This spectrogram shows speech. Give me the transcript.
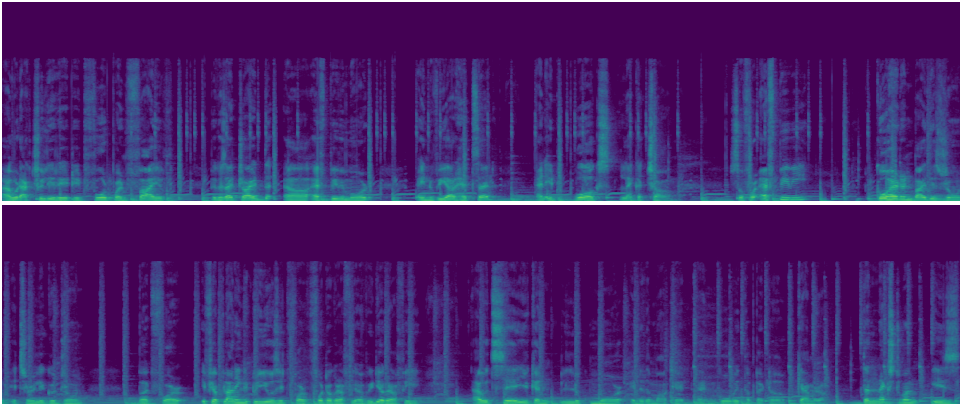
i would actually rate it 4.5 because i tried the uh, fpv mode in vr headset and it works like a charm. So for fpv go ahead and buy this drone. It's a really good drone. But for if you're planning to use it for photography or videography i would say you can look more into the market and go with a better camera. The next one is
